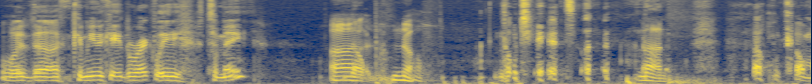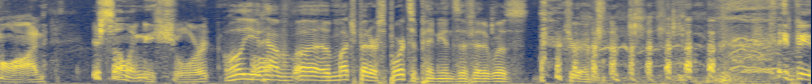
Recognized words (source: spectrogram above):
would uh, communicate directly to me? Uh, No. No chance. None. Oh come on, you're selling me short. Well, you'd Oh. have uh, much better sports opinions if it was true. they'd be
